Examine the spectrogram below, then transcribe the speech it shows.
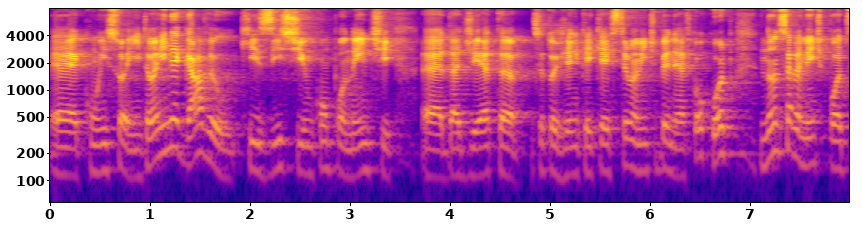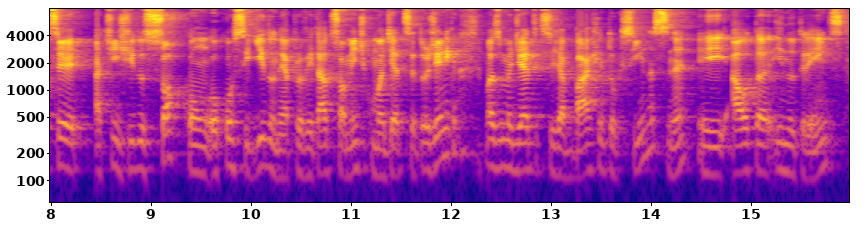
é, com isso aí. Então é inegável que existe um componente é, da dieta cetogênica que é extremamente benéfico ao corpo. Não necessariamente pode ser atingido só com, ou conseguido, né, aproveitado somente com uma dieta cetogênica, mas uma dieta que seja baixa em toxinas, né, e alta em nutrientes,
